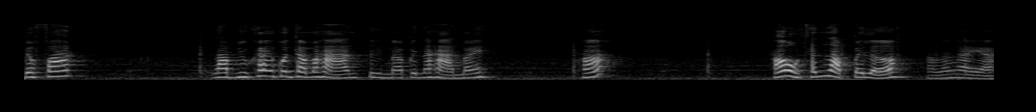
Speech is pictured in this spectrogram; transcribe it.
The fuck หลับอยู่ข้างคนทำอาหาร ตื่นมาเป็นอาหารไหมฮะ เฮ้า ฉันหลับไปเหรอ เอาแล้วไงอะ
